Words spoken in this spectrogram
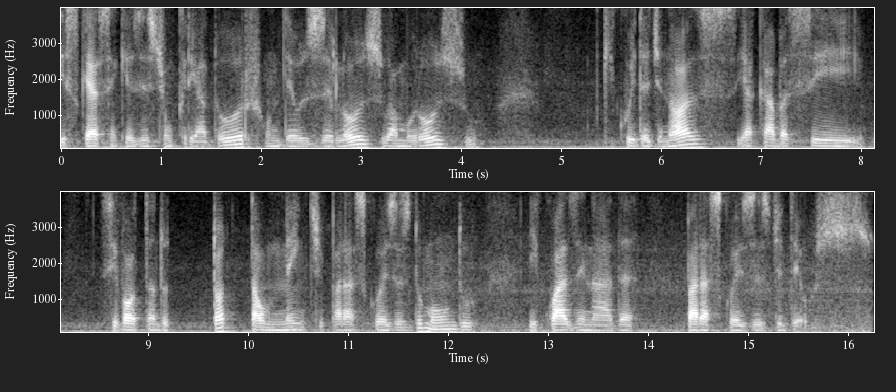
esquecem que existe um criador, um Deus zeloso, amoroso, que cuida de nós e acaba se se voltando totalmente para as coisas do mundo e quase nada para as coisas de Deus.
